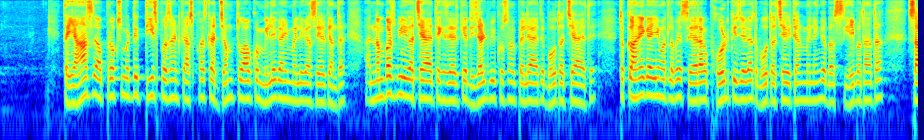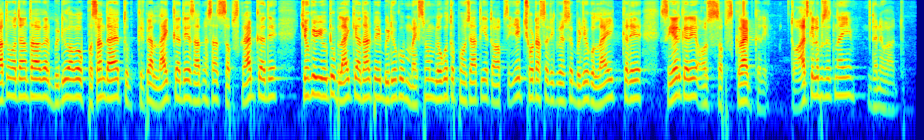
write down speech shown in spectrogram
तो यहाँ से अप्रोक्सीमेटली तीस परसेंट के आसपास का जंप तो आपको मिलेगा ही मिलेगा शेयर के अंदर। नंबर्स भी अच्छे आए थे शेयर के रिज़ल्ट भी कुछ समय पहले आए थे, बहुत अच्छे आए थे। तो कहने का ये मतलब है शेयर अगर फोल्ड कीजिएगा तो बहुत अच्छे रिटर्न मिलेंगे, बस यही बताना था। साथ में बताना था, अगर वीडियो अगर पसंद आए तो कृपया लाइक कर दे, साथ में साथ सब्सक्राइब कर दे। क्योंकि यूट्यूब लाइक के आधार पर वीडियो को मैक्सिमम लोगों तक पहुँचाती है तो आपसे एक छोटा सा रिक्वेस्ट है वीडियो को लाइक करे शेयर करे और सब्सक्राइब करें। तो आज के लिए बस इतना ही, धन्यवाद।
